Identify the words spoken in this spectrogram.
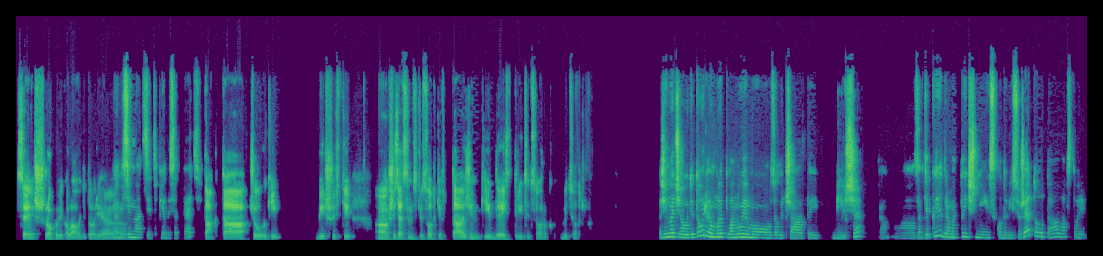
Це широка вікова аудиторія. е, 18-55. Так, та чоловіки більшості е, 60-70%, та жінки десь 30-40%. Жіночу аудиторію ми плануємо залучати більше завдяки драматичній складовій сюжету та love story.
